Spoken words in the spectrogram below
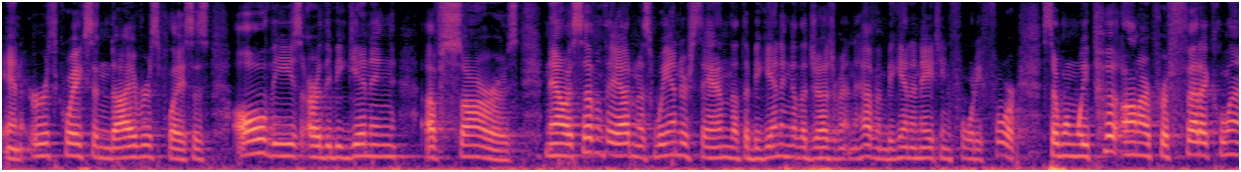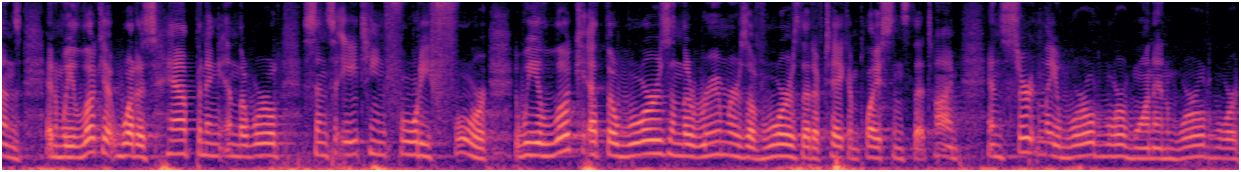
and earthquakes in divers places. All these are the beginning of sorrows. Now, as Seventh day Adventists, we understand that the beginning of the judgment in heaven began in 1844. So when we put on our prophetic lens and we look at what is happening in the world since 1844, we look at the wars and the rumors of wars that have taken place since that time. And certainly World War I and World War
